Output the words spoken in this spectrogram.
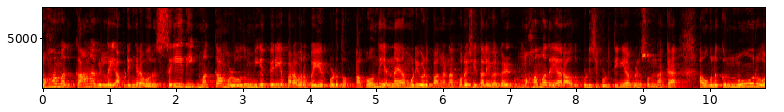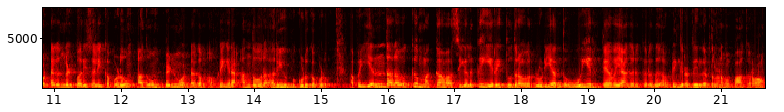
முகமது காணவில்லை அப்படிங்கிற ஒரு செய்தி மக்கா முழுவதும் மிகப்பெரிய பரபரப்பை ஏற்படுத்தும். அப்போ வந்து என்ன முடிவெடுப்பாங்கன்னா குறைசி தலைவர்கள் முகமதை யாராவது பிடிச்சி கொடுத்தீங்க அப்படின்னு சொன்னாக்க அவங்களுக்கு நூறு ஒட்டகங்கள் பரிசளிக்கப்படும் அதுவும் பெண் ஒட்டகம் அப்படிங்கிற அந்த ஒரு அறிவிப்பு கொடுக்கப்படும். அப்போ எந்த அளவுக்கு மக்காவாசிகளுக்கு இறை தூதர் அவர்களுடைய அந்த உயிர் தேவையாக இருக்கிறது அப்படிங்கிறது இந்த இடத்துல நம்ம பார்க்குறோம்.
